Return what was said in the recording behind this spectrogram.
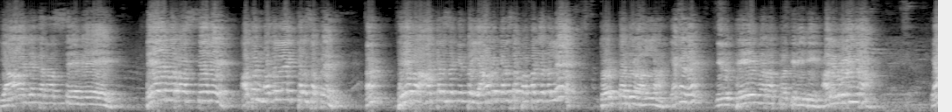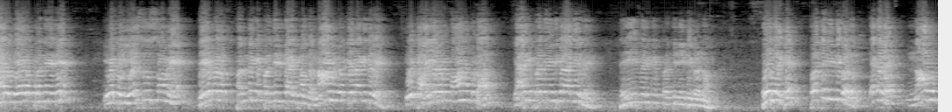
ಯಾಜಕನ ಸೇವೆ, ದೇವರ ಸೇವೆ, ಅದು ಮೊದಲನೇ ಕೆಲಸ ಪ್ರೇಮ? ದೇವರ ಆ ಕೆಲಸಕ್ಕಿಂತ ಯಾವ ಕೆಲಸ ಪ್ರಪಂಚದಲ್ಲಿ ದೊಡ್ಡದು ಅಲ್ಲ. ಯಾಕಂದ್ರೆ ನೀನು ದೇವರ ಪ್ರತಿನಿಧಿ. ಅಲ್ಲ ಯಾರು ದೇವರ ಪ್ರತಿನಿಧಿ? ಇವತ್ತು ಯೇಸು ಸ್ವಾಮಿ ದೇವರ ತಂದೆಗೆ ಪ್ರತಿನಿಧಿ ಆಗಿ ಬಂದ. ನಾವು ಇವತ್ತು ಏನಾಗಿದ್ದೇವೆ? ಇವತ್ತು ಅಯ್ಯವರು ನಾನು ಕೂಡ ಯಾರಿಗೆ ಪ್ರತಿನಿಧಿಗಳಾಗಿದ್ದೇವೆ? ದೇವರಿಗೆ ಪ್ರತಿನಿಧಿಗಳು ನಾವು. ದೇವರಿಗೆ ಪ್ರತಿನಿಧಿಗಳು. ಯಾಕಂದ್ರೆ ನಾವು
